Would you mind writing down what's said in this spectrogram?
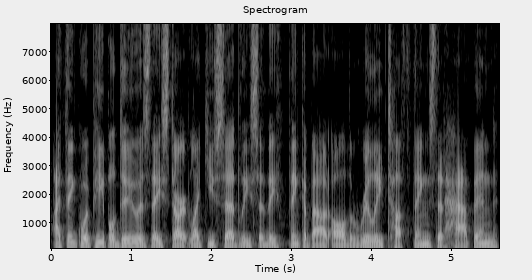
I think what people do is they start, like you said, Lisa, they think about all the really tough things that happened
